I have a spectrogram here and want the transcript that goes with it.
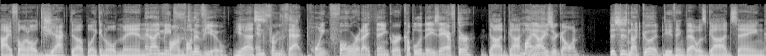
iPhone all jacked up like an old man. And I made font. fun of you. Yes. And from that point forward, I think, or a couple of days after, God got my you. eyes are going. This is not good. Do you think that was God saying,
